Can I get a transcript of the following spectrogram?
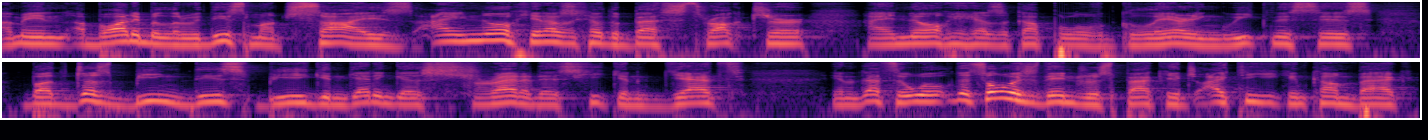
I mean, a bodybuilder with this much size, I know he doesn't have the best structure, I know he has a couple of glaring weaknesses, but just being this big and getting as shredded as he can get, you know, that's a well, that's always a dangerous package. I think he can come back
